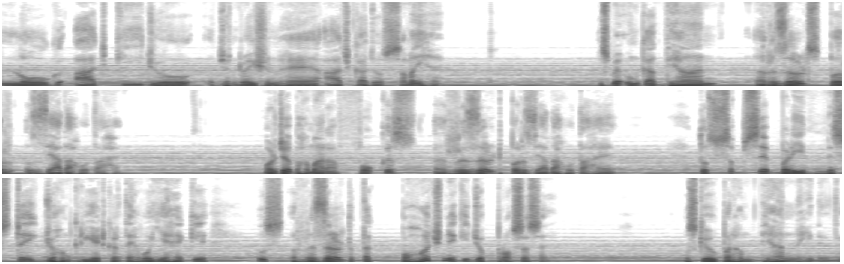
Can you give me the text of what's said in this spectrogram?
लोग आज की जो जनरेशन है, आज का जो समय है, उसमें उनका ध्यान रिजल्ट्स पर ज़्यादा होता है। और जब हमारा फोकस रिज़ल्ट पर ज़्यादा होता है तो सबसे बड़ी मिस्टेक जो हम क्रिएट करते हैं वो ये है कि उस रिज़ल्ट तक पहुँचने की जो प्रोसेस है उसके ऊपर हम ध्यान नहीं देते।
